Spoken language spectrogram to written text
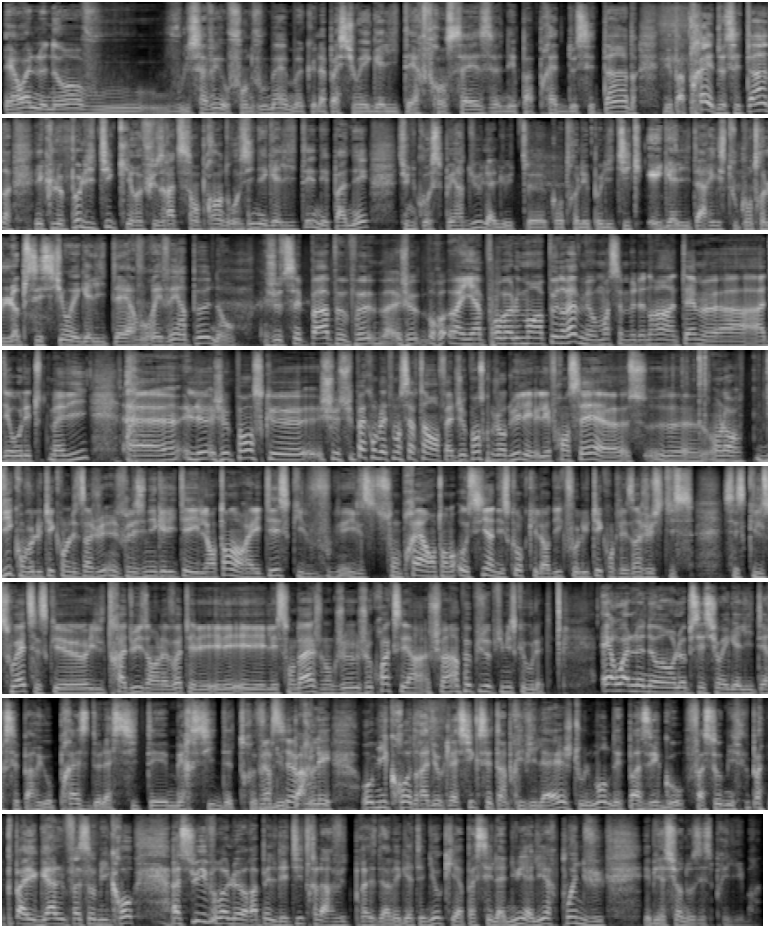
Erwan Lenoir, vous, vous le savez au fond de vous-même que la passion égalitaire française n'est pas prête de s'éteindre, n'est pas prête de s'éteindre, et que le politique qui refusera de s'en prendre aux inégalités n'est pas né. C'est une cause perdue, la lutte contre les politiques égalitaristes ou contre l'obsession égalitaire. Vous rêvez un peu, non? Je ne sais pas, il y a probablement un peu de rêve, mais au moins ça me donnera un thème à, dérouler toute ma vie. Euh, je pense que je suis pas complètement certain en fait. Je pense qu'aujourd'hui les, les, Français euh, euh on leur dit qu'on veut lutter contre les, inégalités, ils l'entendent. En réalité, ce qu'ils ils sont prêts à entendre aussi un discours qui leur dit qu'il faut lutter contre les injustices. C'est ce qu'ils souhaitent, c'est ce qu'ils traduisent dans le vote et les, sondages. Donc je, crois que c'est je suis un peu plus optimiste que vous l'êtes. Erwan Lenoir, l'obsession égalitaire, c'est paru aux presses de la cité. Merci d'être venu parler au micro de Radio Classique. C'est un privilège. Tout le monde n'est pas égaux face au pas, pas égal face au micro. À suivre le rappel des titres, la revue de presse d'Hervé Gattegno qui a passé la nuit à lire Point de vue et bien sûr nos esprits libres.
